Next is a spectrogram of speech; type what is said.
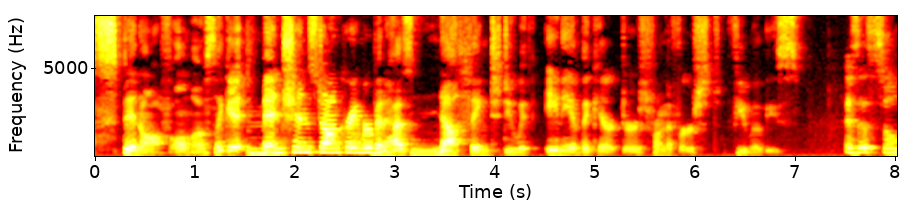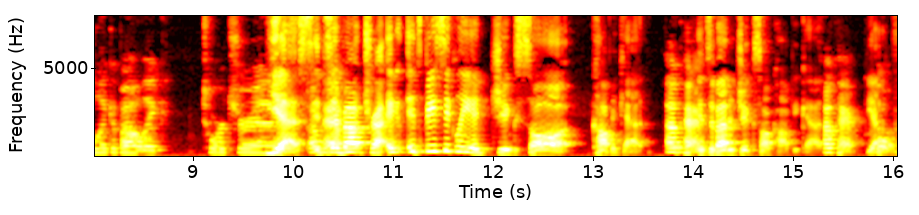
spin-off almost like it mentions john kramer but it has nothing to do with any of the characters from the first few movies Is it still like about like torture and Yes, it's about tra- it- It's basically a jigsaw copycat. Okay. It's about a jigsaw copycat, okay. Yeah. Cool.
